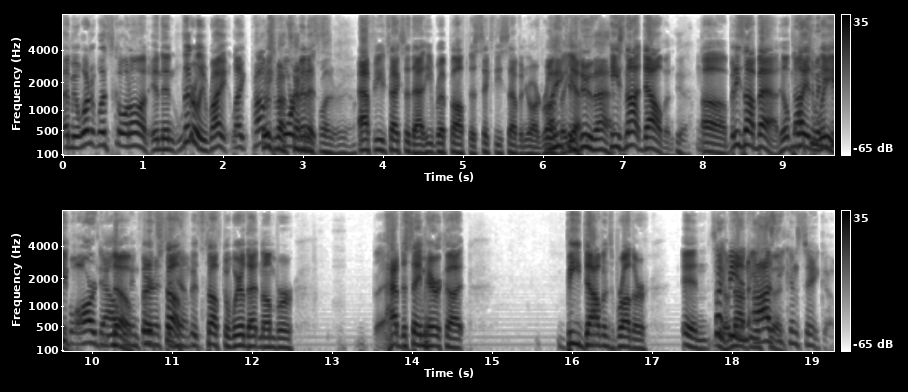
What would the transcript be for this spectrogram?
I mean, what what's going on? And then literally, right, like probably four minutes, later, yeah. after you texted that, he ripped off the sixty-seven yard run. He can yeah, do that. He's not Dalvin, Yeah. uh, but he's not bad. He'll Not play too in the many league. people are Dalvin, No, in but it's to tough. him. It's tough to wear that number, have the same haircut, be Dalvin's brother, and It's like you know, being not an be as Ozzy. Canseco.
